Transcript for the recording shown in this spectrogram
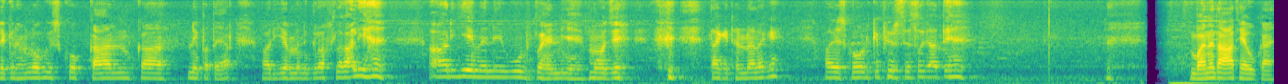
लेकिन हम लोग इसको कान का, नहीं पता यार। और ये मैंने ग्लव्स लगा लिए हैं। और ये मैंने वो पहन लिए हैं, मोजे, ताकि ठंडा लगे। और इसको उड़ के फिर से सो जाते हैं। बने तो आते है का हो।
